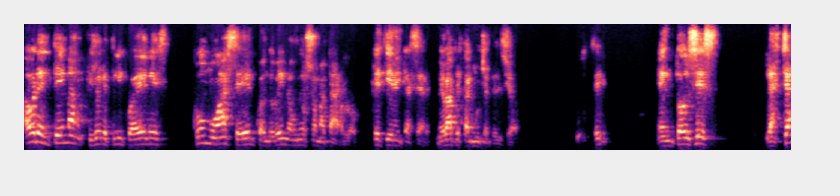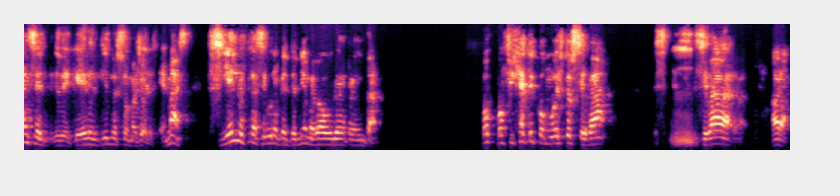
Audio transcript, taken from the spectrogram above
Ahora el tema que yo le explico a él es cómo hace él cuando venga un oso a matarlo. ¿Qué tiene que hacer? Me va a prestar mucha atención. Entonces, las chances de que él entienda son mayores. Es más, si él no está seguro que entendió, me va a volver a preguntar. Vos, fíjate cómo esto se va, se va... Ahora,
